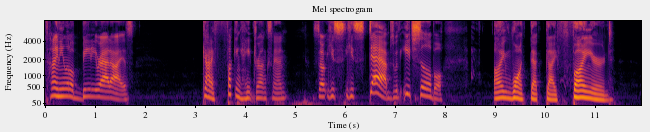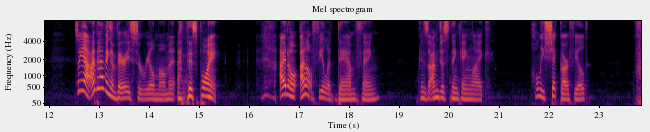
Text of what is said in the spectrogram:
tiny little beady rat eyes. God, I fucking hate drunks, man. So he's he stabs with each syllable. I want that guy fired. So yeah, I'm having a very surreal moment at this point. I don't I don't feel a damn thing cuz I'm just thinking like holy shit Garfield.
